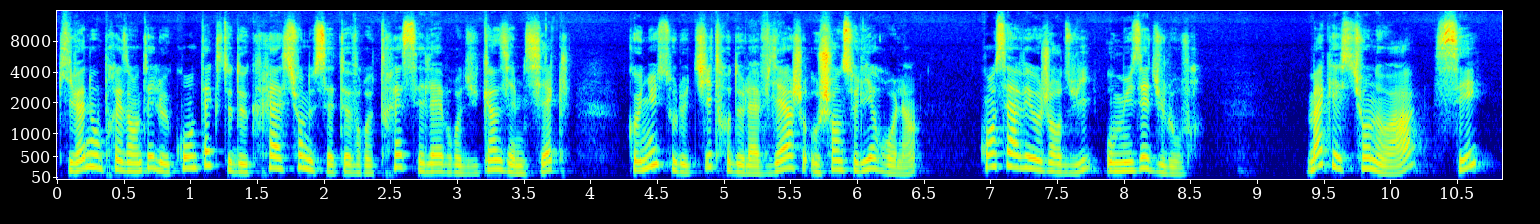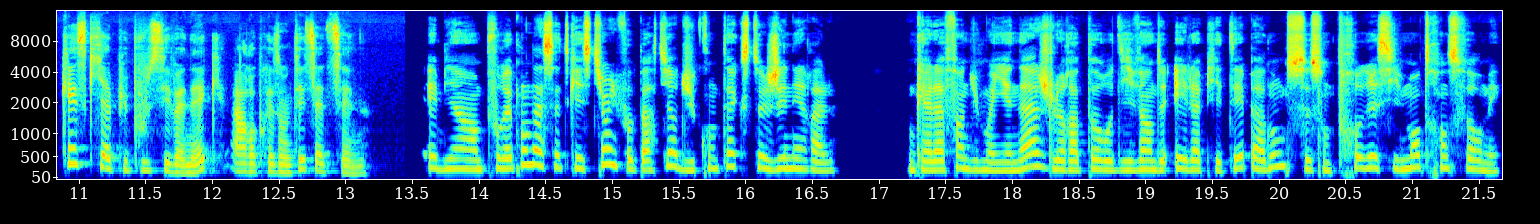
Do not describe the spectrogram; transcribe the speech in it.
qui va nous présenter le contexte de création de cette œuvre très célèbre du XVe siècle, connue sous le titre de La Vierge au chancelier Rollin, conservée aujourd'hui au musée du Louvre. Ma question, Noah, c'est qu'est-ce qui a pu pousser Van à représenter cette scène? Eh bien, pour répondre à cette question, il faut partir du contexte général. Donc à la fin du Moyen Âge, le rapport au divin et la piété pardon, se sont progressivement transformés.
